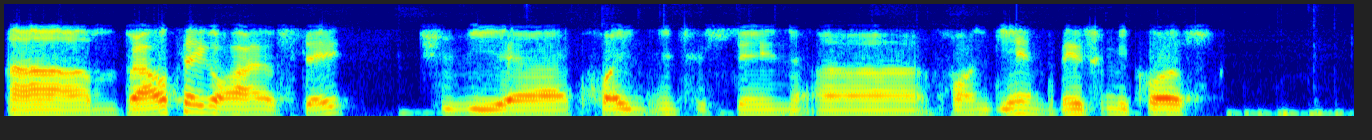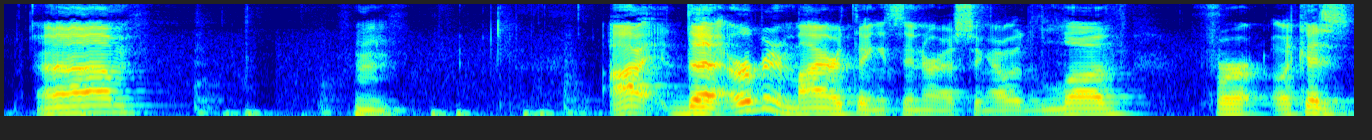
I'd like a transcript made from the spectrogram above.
Um, but I'll take Ohio State. Should be uh, quite an interesting, uh, fun game. I think it's going to be close. Um, hmm. I the Urban Meyer thing is interesting. I would love for because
